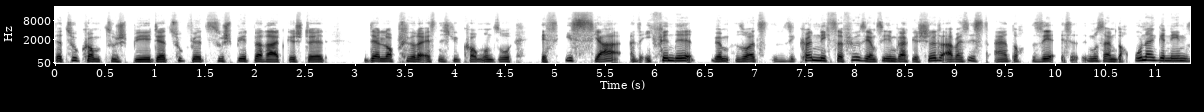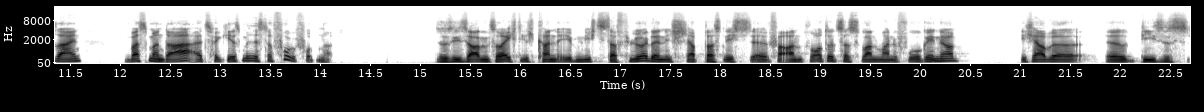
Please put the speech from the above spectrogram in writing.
der Zug kommt zu spät, der Zug wird zu spät bereitgestellt, der Lokführer ist nicht gekommen und so. Es ist ja, also ich finde, so als, Sie können nichts dafür, Sie haben es eben gerade geschildert, aber es ist einem doch sehr, es muss einem doch unangenehm sein, was man da als Verkehrsminister vorgefunden hat. Also Sie sagen zu Recht, ich kann eben nichts dafür, denn ich habe das nicht äh, verantwortet. Das waren meine Vorgänger. Ich habe äh, dieses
